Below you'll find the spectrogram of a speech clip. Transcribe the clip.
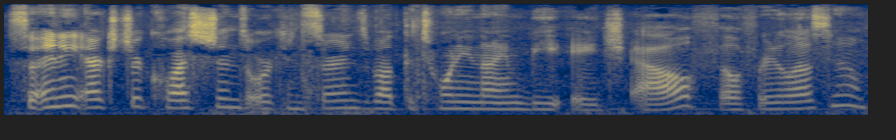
So any extra questions or concerns about the 29BHL, feel free to let us know.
